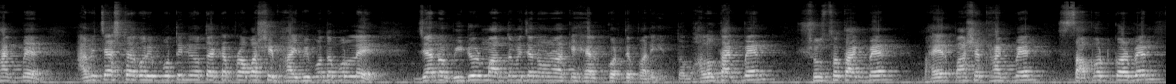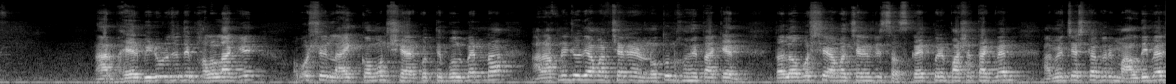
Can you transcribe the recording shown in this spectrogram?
থাকবেন। আমি চেষ্টা করি প্রতিনিয়ত একটা প্রবাসী ভাই বিপদে পড়লে যেন ভিডিওর মাধ্যমে যেন ওনাকে হেল্প করতে পারি। তো ভালো থাকবেন, সুস্থ থাকবেন, ভাইয়ের পাশে থাকবেন সাপোর্ট করবেন। আর ভাইয়ের ভিডিওটা যদি ভালো লাগে, অবশ্যই লাইক কমেন্ট শেয়ার করতে বলবেন না। আর আপনি যদি আমার চ্যানেলে নতুন হয়ে থাকেন তাহলে অবশ্যই আমার চ্যানেলটি সাবস্ক্রাইব করে পাশে থাকবেন। আমিও চেষ্টা করি মালদ্বীপের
